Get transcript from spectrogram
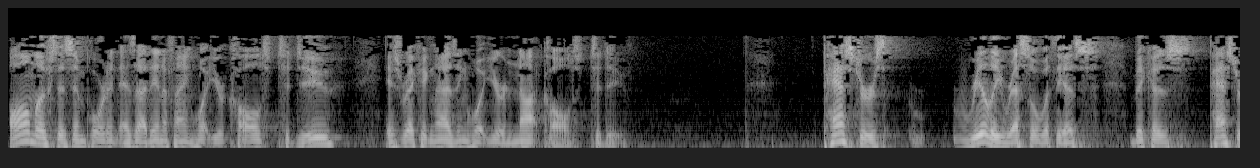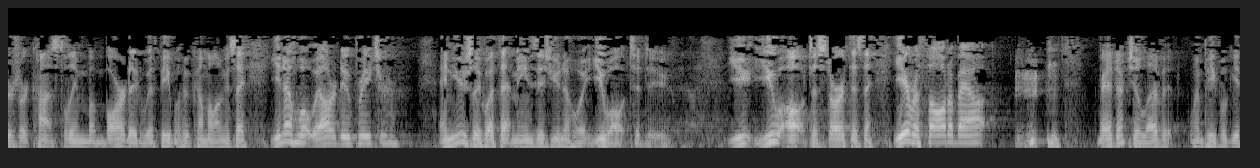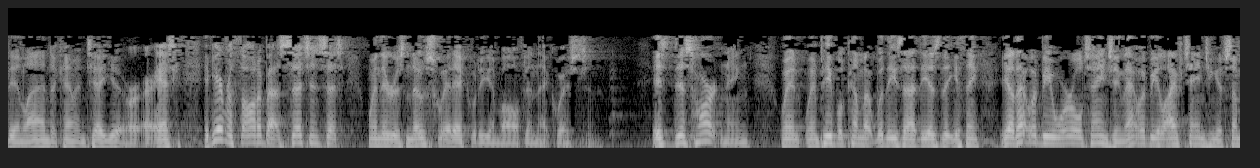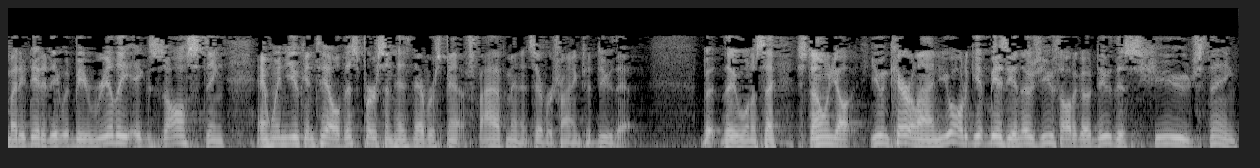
Almost as important as identifying what you're called to do is recognizing what you're not called to do. Pastors really wrestle with this because pastors are constantly bombarded with people who come along and say, You know what we ought to do, preacher? And usually what that means is you know what you ought to do. You, you ought to start this thing. You ever thought about, Brad, don't you love it when people get in line to come and tell you or, or ask you, have you ever thought about such and such when there is no sweat equity involved in that question? It's disheartening when, when people come up with these ideas that you think, yeah, that would be world changing. That would be life changing if somebody did it. It would be really exhausting. And when you can tell this person has never spent five minutes ever trying to do that. But they want to say, Stone, y'all, you and Caroline, you ought to get busy, and those youth ought to go do this huge thing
